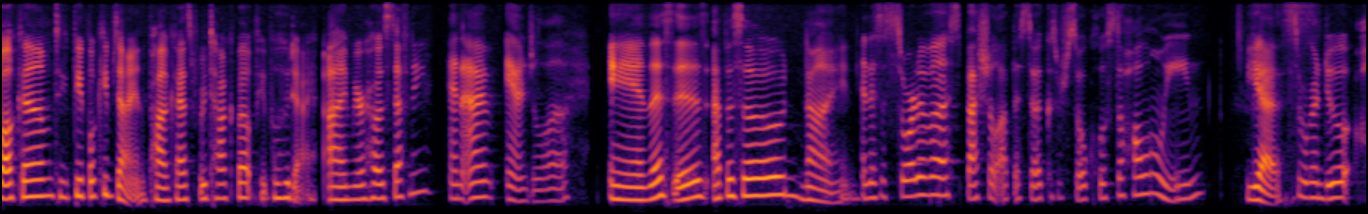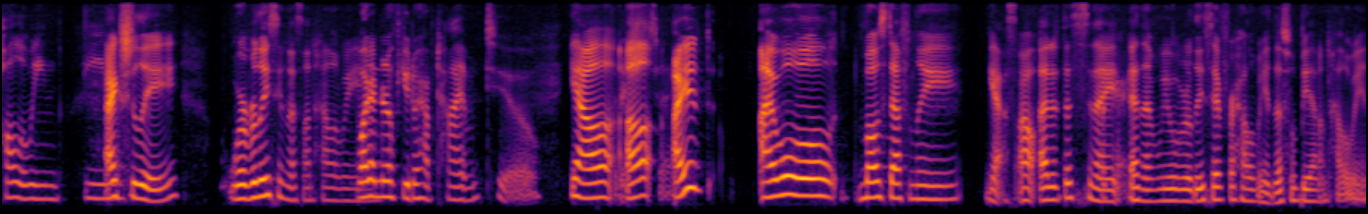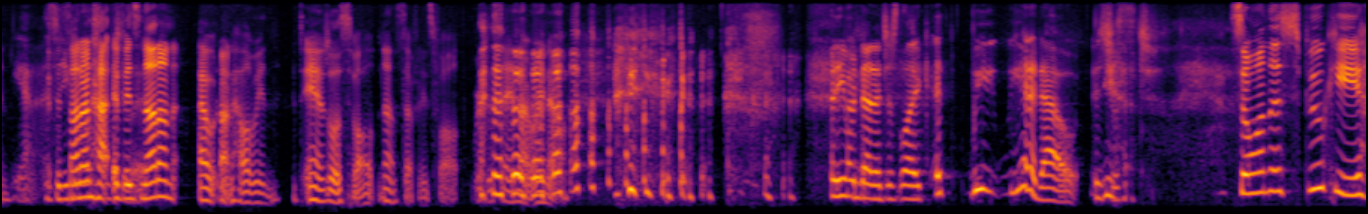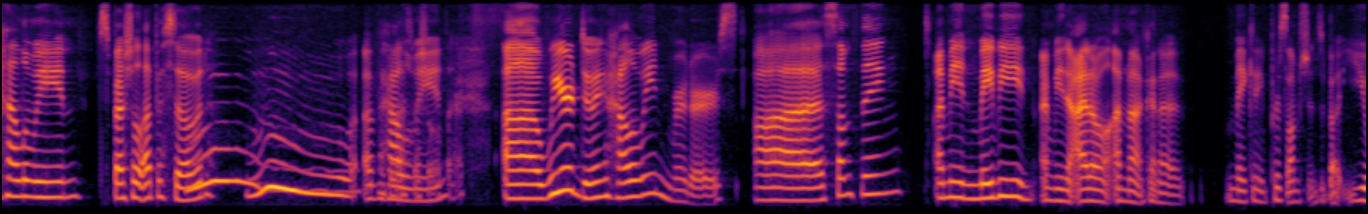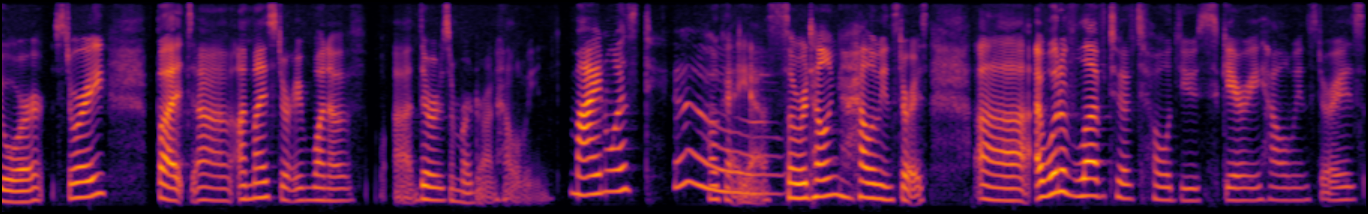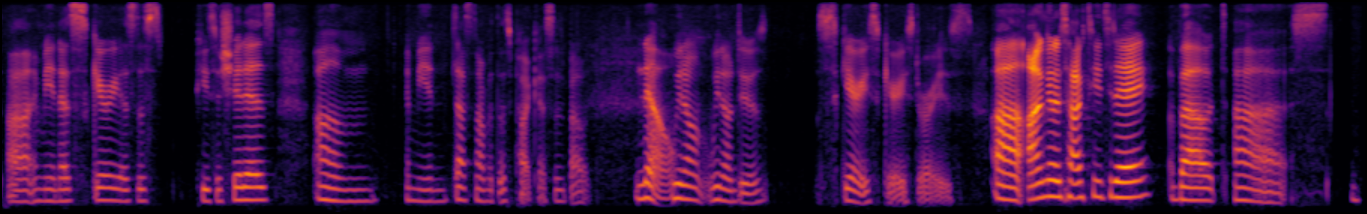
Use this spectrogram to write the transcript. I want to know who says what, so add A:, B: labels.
A: Welcome to People Keep Dying, the podcast where we talk about people who die. I'm your host, Stephanie,
B: And I'm Angela.
A: and this is episode nine.
B: And this is sort of a special episode because we're so close to Halloween.
A: Yes.
B: So we're going to do a Halloween theme.
A: Actually, we're releasing this on Halloween.
B: well, I don't know if you don't have time to.
A: Yeah, I'll, I'll. I, I will most definitely. Yes, I'll edit this tonight,
B: Okay.
A: and then we will release it for Halloween. This will be out on Halloween.
B: Yeah.
A: If
B: so
A: it's not on, ha- if it's
B: it.
A: not on out on Halloween, it's Angela's fault, not Stephanie's fault. We're just saying that right now.
B: And even then, it's just like, it. we, we hit it out. It's
A: Yeah.
B: just.
A: So on this spooky Halloween special episode ooh, of Halloween, uh, we are doing Halloween murders. Uh, something. I mean, maybe. I mean, I don't. I'm not gonna make any presumptions about your story, but uh, on my story, one of uh, there was a murder on Halloween.
B: Mine was too.
A: Okay, yes. So we're telling Halloween stories. Uh, I would have loved to have told you scary Halloween stories. Uh, I mean, as scary as this piece of shit is, um, I mean that's not what this podcast is about.
B: No.
A: We don't we don't do scary scary stories. Uh, I'm going to talk to you today about uh,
